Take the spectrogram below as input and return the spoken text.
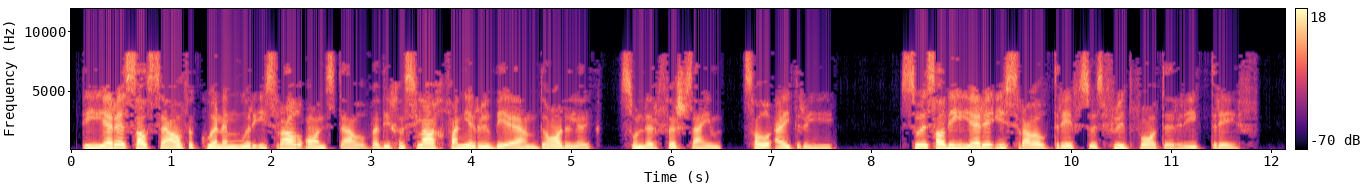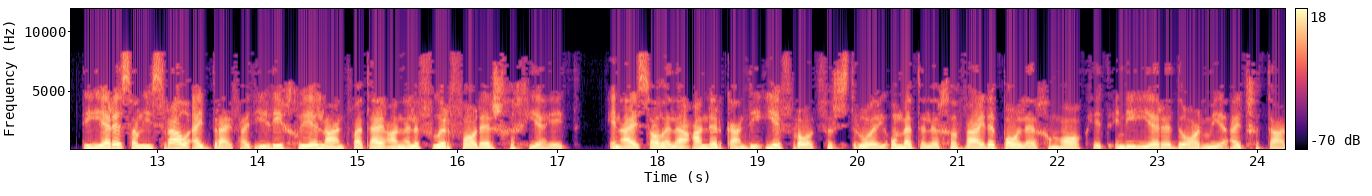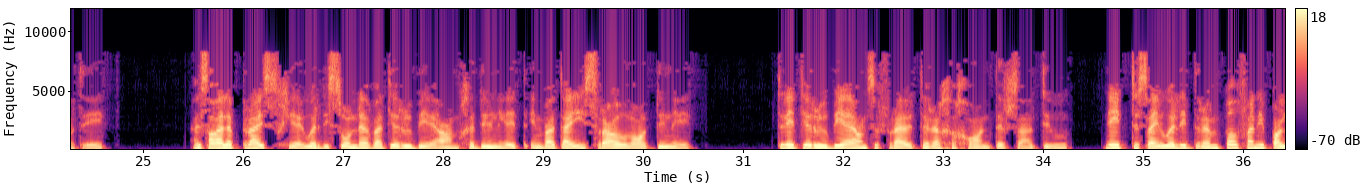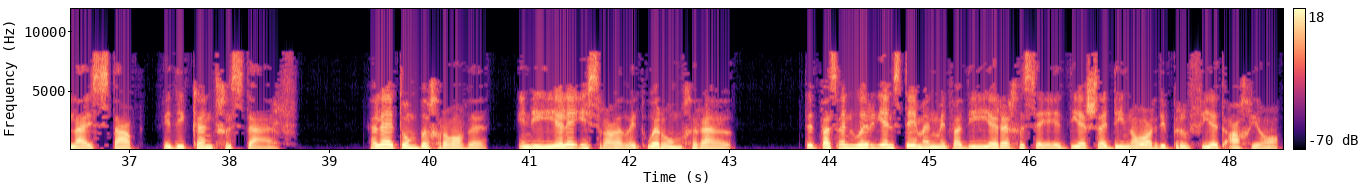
Die Heere sal self een koning oor Israël aanstel, wat die geslag van Jerubeam dadelijk, zonder versuim, zal uitrie. So sal die Heere Israël tref soos vloedwater riep tref. Die Heere sal Israël uitdrijf uit jullie goede land wat hij aan hulle voorvaders gegee het, en hij zal hulle ander kant die Eefraat verstrooi, omdat hulle gewaarde pole gemaakt het en die Heere daarmee uitgetaard het. Hij zal hulle prijs gee oor die zonde wat Jerubeam gedoen het en wat hij Israël laat doen het. Toe het Jerubeam sy vrou teruggegaan ter sa toe, net toe sy oor die drempel van die paleis stap, het die kind gesterf. Hulle het om begrawe, en die hele Israël het oor hom gerou. Dit was een ooreenstemming met wat die Heere gesê het dier sy dienaar die profeet Achja.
